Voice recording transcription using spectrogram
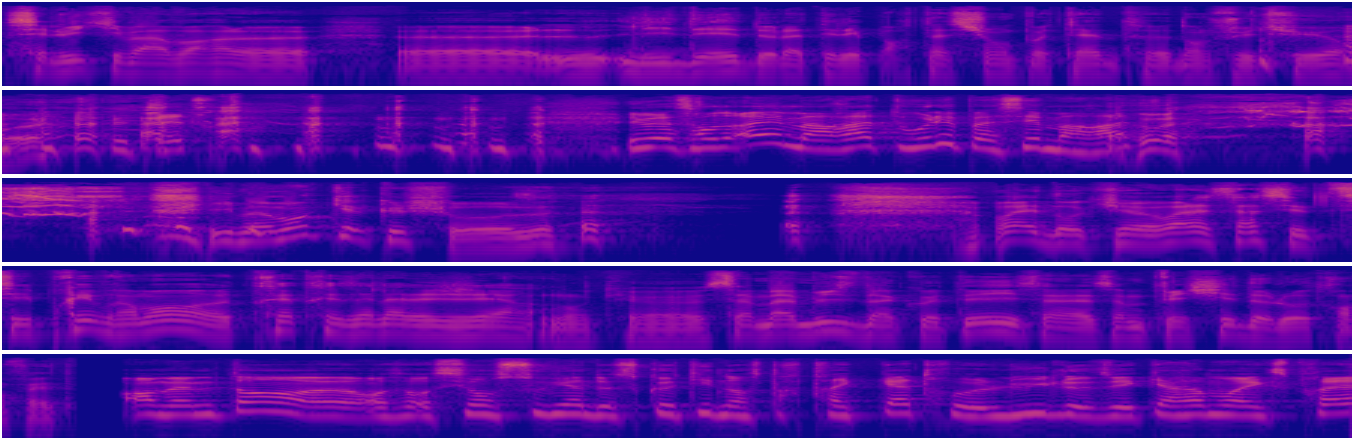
c'est lui qui va avoir euh, l'idée de la téléportation peut-être dans le futur. Peut-être. il va se rendre. Hey, Marat, où est passé Marat? Il me manque quelque chose. ouais, donc euh, voilà, ça c'est c'est pris vraiment euh, très très à la légère. Donc euh, ça m'amuse d'un côté et ça, ça me fait chier de l'autre en fait. En même temps, euh, si on se souvient de Scotty dans Star Trek 4, lui, il le faisait carrément exprès.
